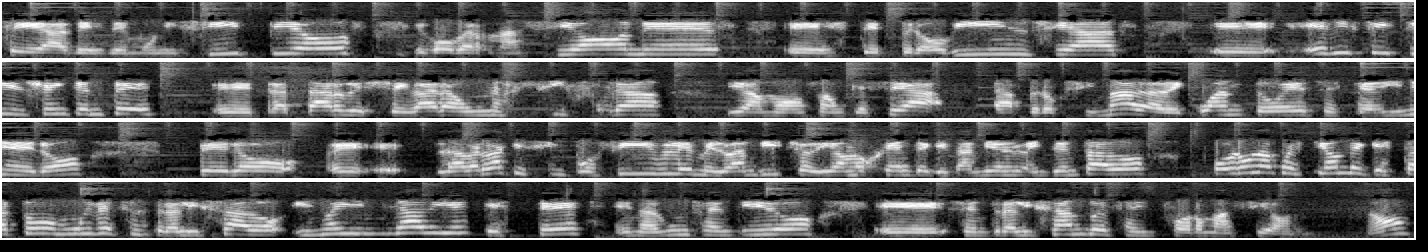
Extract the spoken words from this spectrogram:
sea desde municipios, gobernaciones, este, provincias. es difícil, yo intenté tratar de llegar a una cifra, digamos, aunque sea aproximada de cuánto es este dinero, pero eh, la verdad que es imposible, me lo han dicho, digamos, gente que también lo ha intentado, por una cuestión de que está todo muy descentralizado y no hay nadie que esté en algún sentido eh, centralizando esa información, ¿no?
